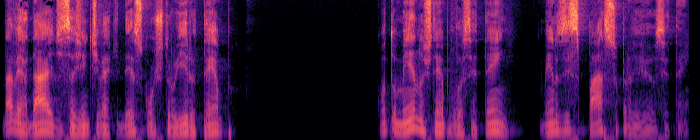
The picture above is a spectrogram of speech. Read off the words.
Na verdade, se a gente tiver que desconstruir o tempo, quanto menos tempo você tem, menos espaço para viver você tem.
